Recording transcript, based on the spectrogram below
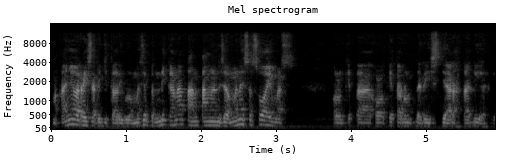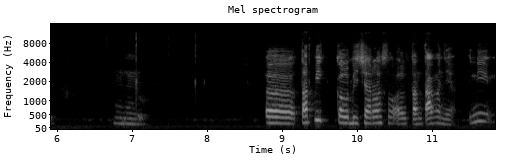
Makanya riset digital diplomasi penting karena tantangan zamannya sesuai, Mas. Kalau kita kalau kita runut dari sejarah tadi ya gitu. Hmm. Uh, tapi kalau bicara soal tantangannya, ini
